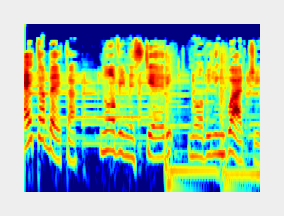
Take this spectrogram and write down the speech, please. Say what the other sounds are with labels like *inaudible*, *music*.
ETA Beta, nuovi mestieri, nuovi linguaggi.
